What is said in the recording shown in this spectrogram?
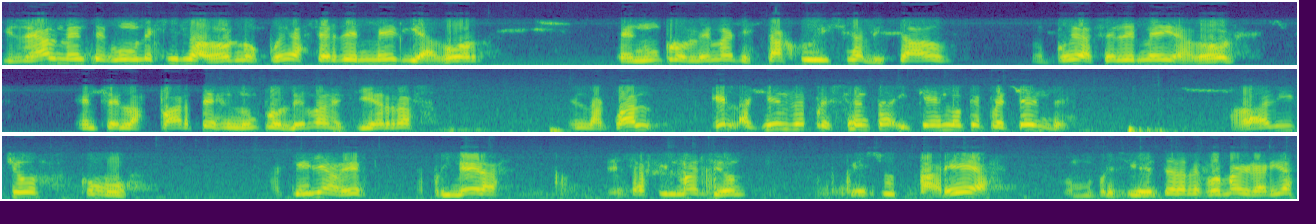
y realmente un legislador no puede hacer de mediador en un problema que está judicializado no puede hacer de mediador entre las partes en un problema de tierras en la cual él a quién representa y qué es lo que pretende. Ha dicho como aquella vez, la primera esa afirmación, que su tarea como presidente de la reforma agraria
